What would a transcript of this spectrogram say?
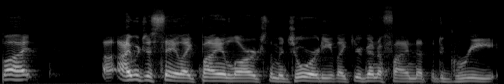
but I would just say, like, by and large, the majority, like, you're going to find that the degree,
